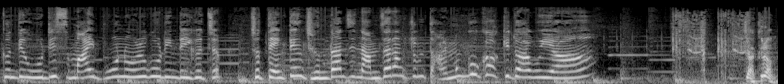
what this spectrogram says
근데 어디서 많이 본 얼굴인데 이거 저, 저 땡땡 전단지 남자랑 좀 닮은 것 같기도 하고요. 자, 그럼.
